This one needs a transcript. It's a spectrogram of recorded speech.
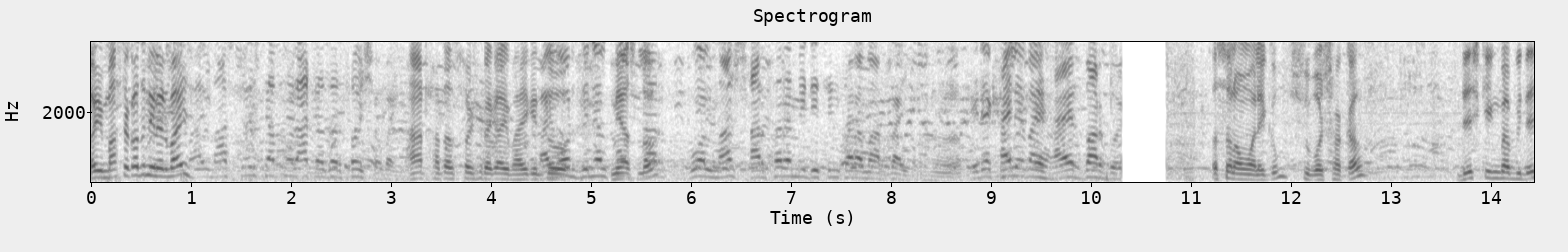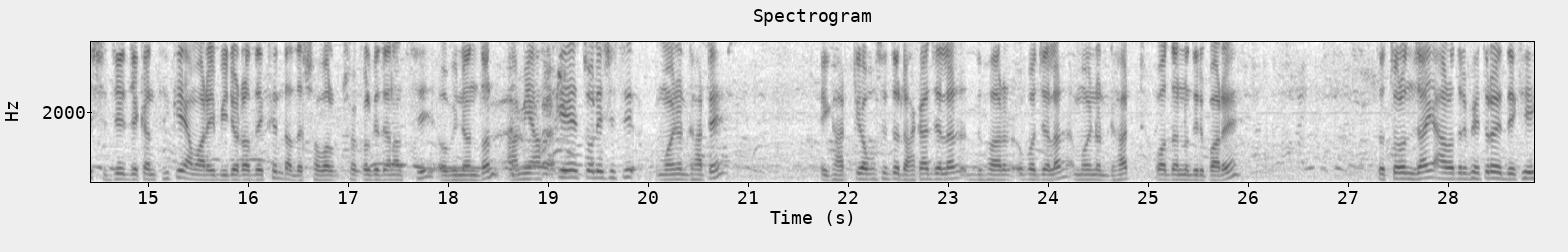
ভাই মাছটা কত নিলেন ভাই? আট হাজার ছয়শো টাকায় ভাই কিন্তু নিয়ে আসলো। গোল মাছ সার ছাড়া মেডিসিন ছাড়া মাছ ভাই। এটা খাইলে ভাই হায়াত বাড়বে। আসসালামু আলাইকুম শুভ সকাল। দেশ কিংবা বিদেশ যে যেখান থেকে আমার এই ভিডিওটা দেখছেন তাদের সবাল সকলকে জানাচ্ছি অভিনন্দন। আমি আজকে চলে এসেছি ময়নট ঘাটে এই ঘাটটি অবস্থিত ঢাকা জেলার দুহার উপজেলার ময়নট ঘাট পদ্মা নদীর পাড়ে। তো চলুন যাই, আর ওদের ভেতরে দেখি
